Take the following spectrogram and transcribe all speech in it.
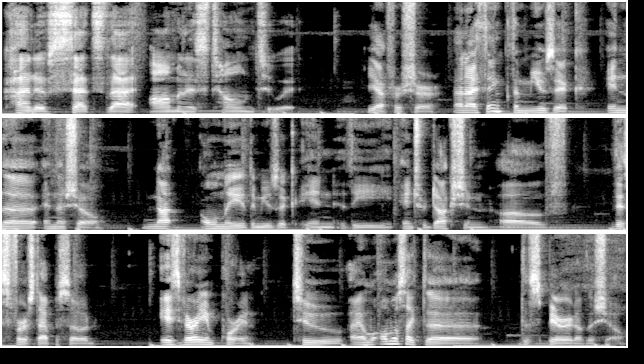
kind of sets that ominous tone to it. Yeah, for sure. And I think the music in the in the show, not only the music in the introduction of this first episode, is very important to I almost like the the spirit of the show.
